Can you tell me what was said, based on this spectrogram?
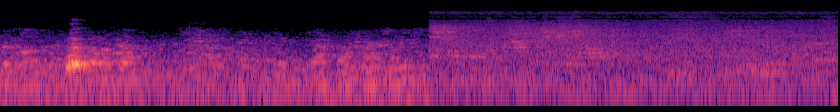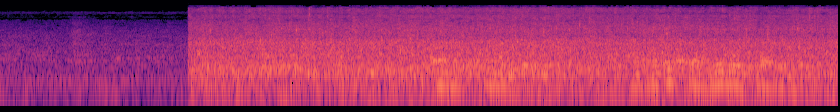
嗯嗯，我都走了，我走了。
